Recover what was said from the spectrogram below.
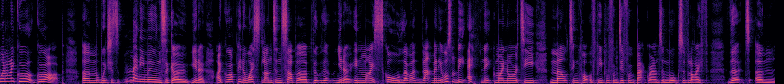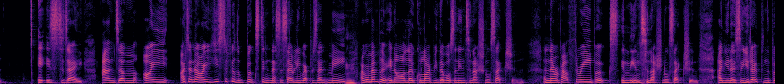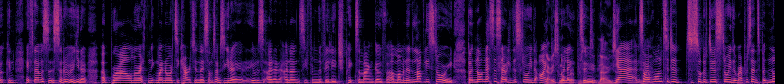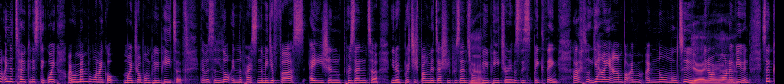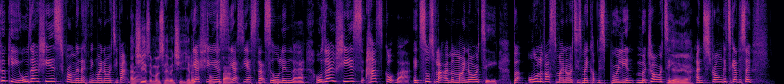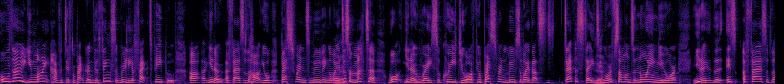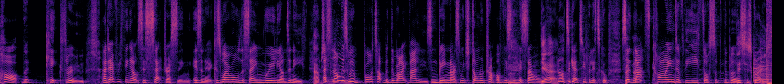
when I grew grew up, um, which is many moons ago, you know, I grew up in a West London suburb that, that, you know, in my school there weren't that many. It wasn't the ethnic minority melting pot of people from different backgrounds and walks of life that um, it is today. And um, I I don't know. I used to feel that books didn't necessarily represent me. Mm. I remember in our local library there was an international section, and there were about three books in the international section. And you know, so you'd open the book, and if there was a, sort of a, you know a brown or ethnic minority character in there, sometimes you know it was a, a Nancy from the village picks a mango for her mum, and a lovely story, but not necessarily the story that I no, could relate to. No, exactly. Yeah, and so yeah. I wanted to, to sort of do a story that represents, but not in a tokenistic way. I remember when I got my job on Blue Peter, there was a lot in the press and the media. First Asian presenter, you know, British Bangladeshi presenter yeah. on Blue Peter, and it was this big thing. And I thought, yeah, I am, but I'm I'm normal too. Yeah, you know, yeah, I'm yeah, one of you. And so Cookie, although she is from an ethnic minority background, and she is a Muslim, and she, you know, yes, she is. About... Yes, yes, that's all in there. Although she is has got that, it's sort of like I'm a minority, but all of us minorities make up this brilliant majority, and stronger together. So although you might have a different background, the things that really affect people are, uh, you know, affairs of the heart. Your best friend's moving away. Yeah. It doesn't matter what, you know, race or creed you are. If your best friend moves away, that's devastating. Yeah. Or if someone's annoying you, or, you know, the, it's affairs of the heart that kick through and everything else is set dressing isn't it? Because we're all the same really underneath. Absolutely. as long as we're brought up with the right values and being nice which donald trump obviously missed out on. Yeah. Not to get too political. So no, that's kind of the ethos of the book. This is great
